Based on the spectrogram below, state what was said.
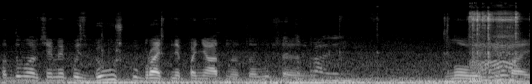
Подумав, чим якусь бушку брати непонятно, то лучше правильно. новий Китай.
